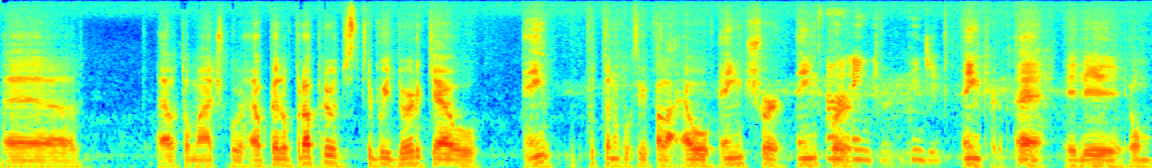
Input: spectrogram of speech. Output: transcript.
É, é automático. É o- pelo próprio distribuidor, que é o. En... Puta, eu não conseguir falar. É o Anchor. Ah, Anchor. Anchor, entendi. Anchor. É. Ele. Eu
